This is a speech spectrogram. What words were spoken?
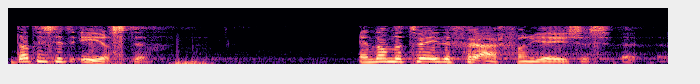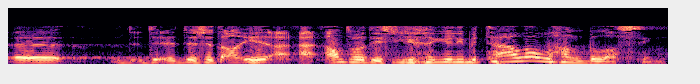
Dat is het eerste. En dan de tweede vraag van Jezus. Uh, dus het antwoord is, jullie betalen al lang belasting.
